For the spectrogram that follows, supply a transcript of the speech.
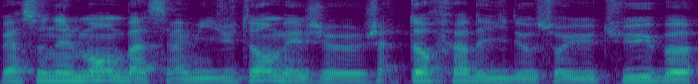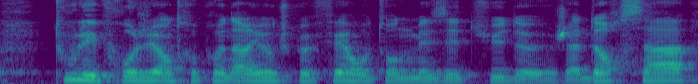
Personnellement, bah, ça m'a mis du temps, mais j'adore faire des vidéos sur YouTube. Euh, tous les projets entrepreneuriaux que je peux faire autour de mes études, euh, j'adore ça.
